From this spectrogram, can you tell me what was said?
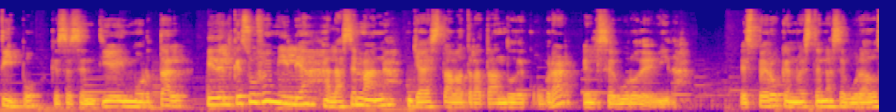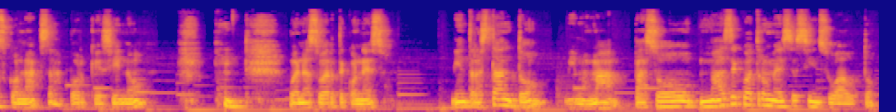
tipo que se sentía inmortal y del que su familia a la semana ya estaba tratando de cobrar el seguro de vida. Espero que no estén asegurados con AXA, porque si no, Buena suerte con eso. Mientras tanto, mi mamá pasó más de cuatro meses sin su auto,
